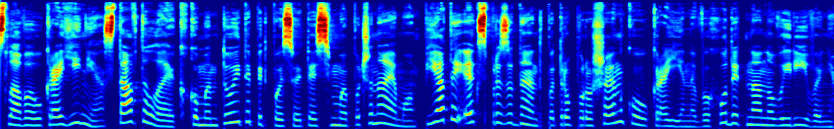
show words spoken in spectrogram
Слава Україні! Ставте лайк, коментуйте, підписуйтесь. Ми починаємо. П'ятий екс-президент Петро Порошенко України виходить на новий рівень.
